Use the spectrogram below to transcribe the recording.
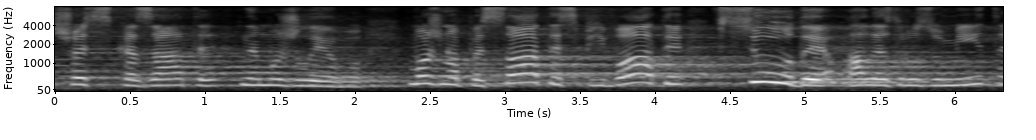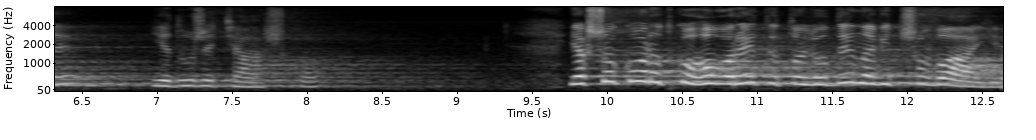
щось сказати неможливо. Можна писати, співати всюди, але зрозуміти є дуже тяжко. Якщо коротко говорити, то людина відчуває,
